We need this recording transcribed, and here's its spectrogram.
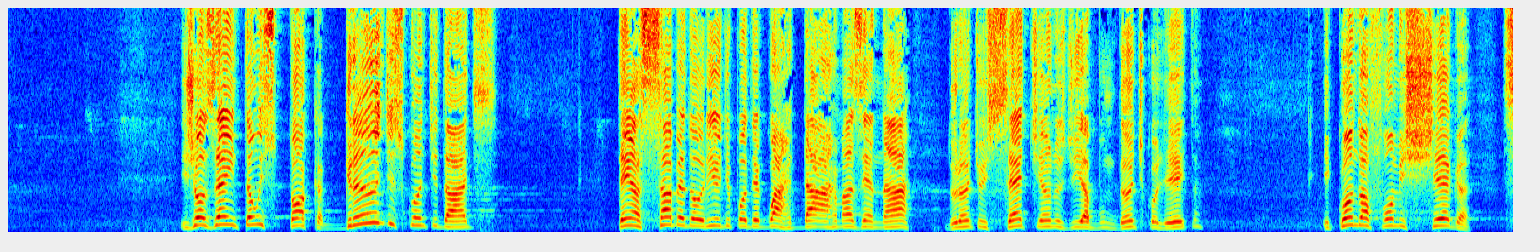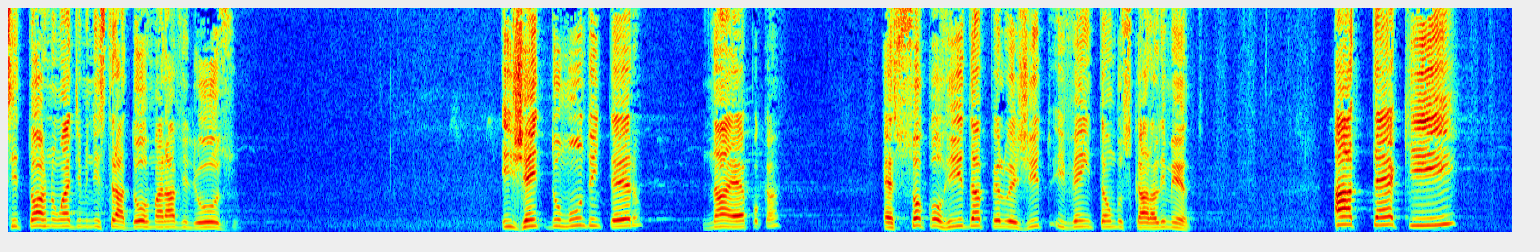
E José então estoca grandes quantidades, tem a sabedoria de poder guardar, armazenar durante os sete anos de abundante colheita. E quando a fome chega, se torna um administrador maravilhoso. E gente do mundo inteiro, na época, é socorrida pelo Egito e vem então buscar alimento. Até que,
